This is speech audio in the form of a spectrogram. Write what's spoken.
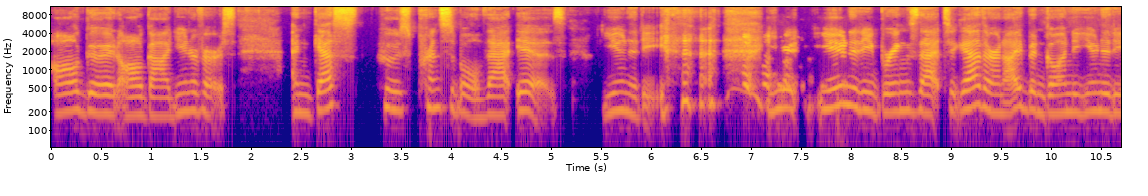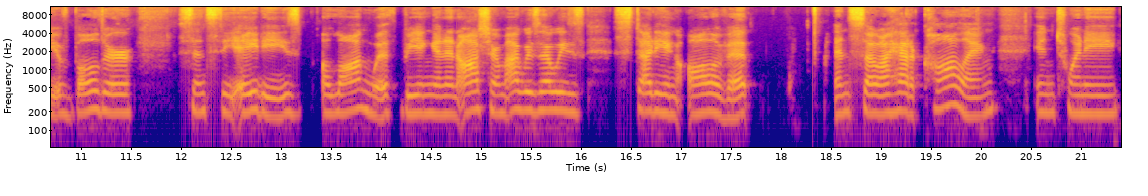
all good, all God universe. And guess whose principle that is? Unity. unity brings that together. And I'd been going to Unity of Boulder since the 80s, along with being in an ashram. I was always studying all of it. And so I had a calling in 20.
